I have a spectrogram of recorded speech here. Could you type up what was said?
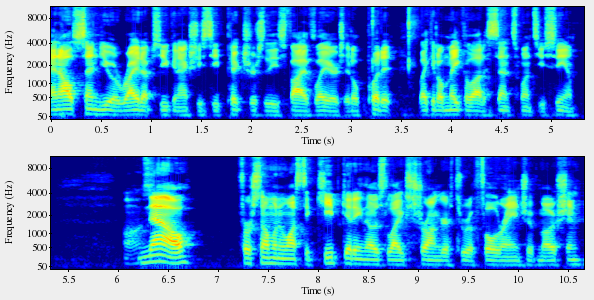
and I'll send you a write up so you can actually see pictures of these five layers. It'll put it like it'll make a lot of sense once you see them. Awesome. Now, for someone who wants to keep getting those legs stronger through a full range of motion,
